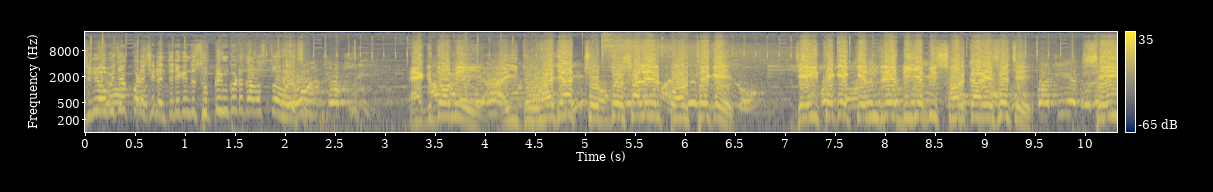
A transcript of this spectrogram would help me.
যিনি অভিযোগ করেছিলেন, তিনি কিন্তু সুপ্রিম কোর্টে দ্বারস্থ হয়েছে একদমই। এই দু হাজার চোদ্দ সালের পর থেকে যেই থেকে কেন্দ্রে বিজেপি সরকার এসেছে, সেই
